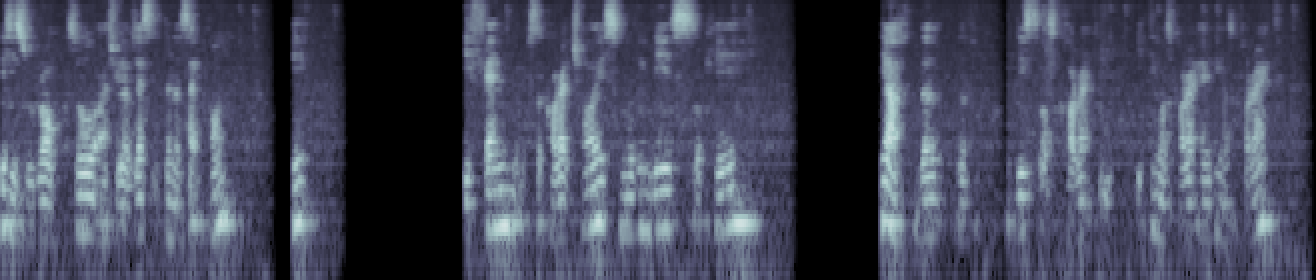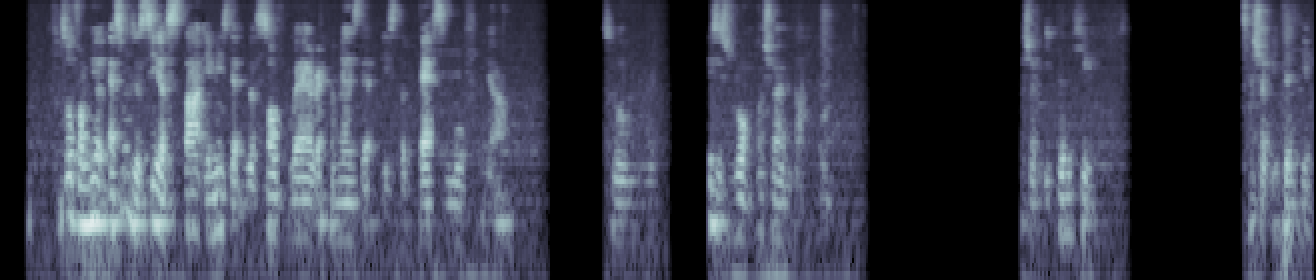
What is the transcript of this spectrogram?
This is wrong. So I should have just eaten the side pawn. Okay. Defend was the correct choice. Moving this, okay. Yeah, the, the this was correct. Eating was correct. Everything was correct. So from here, as soon as you see a star, it means that the software recommends that it's the best move. Yeah. So this is wrong. What should I have done? I should have eaten him. I should have eaten him.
